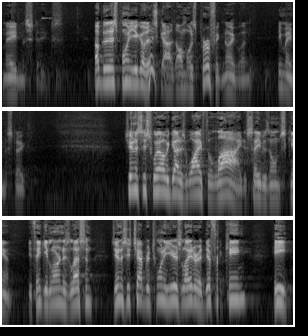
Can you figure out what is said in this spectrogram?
made mistakes. Up to this point, you go, this guy's almost perfect. No, he wasn't. He made mistakes. Genesis 12, he got his wife to lie to save his own skin. You think he learned his lesson? Genesis chapter 20 years later, a different king, he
